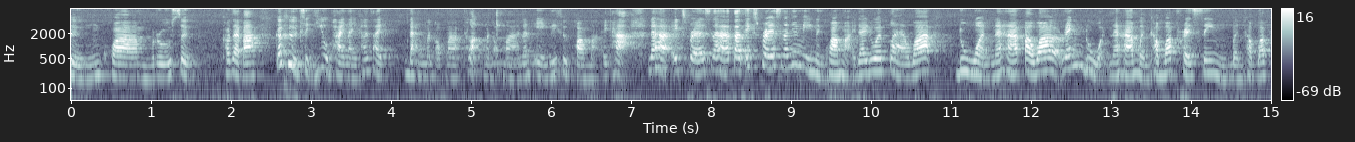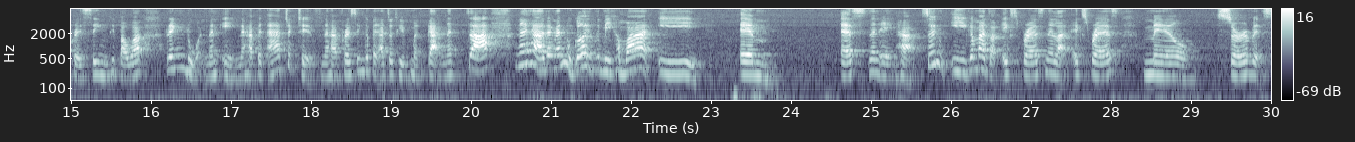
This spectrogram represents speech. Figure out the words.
ถึงความรู้สึกเข้าใจปะก็คือสิ่งที่อยู่ภายในข้างใจดันมันออกมาผลักมันออกมานั่นเองนี่คือความหมายค่ะนะคะ express นะคะแต่ express นั้นยังมีหนึ่งความหมายได้ด้วยแปลว่าด่วนนะคะแปลว่าเร่งด่วนนะคะเหมือนคำว่า pressing เหมือนคำว่า pressing ที่แปลว่าเร่งด่วนนั่นเองนะคะเป็น adjective นะคะ pressing ก็เป็น adjective เหมือนกันนะจ๊ะนะคะดังนั้นหนูก็เลยจะมีคำว่า e m S นั่นเองค่ะ ซึ่ง E ก็มาจาก express นี่แหละ express mail service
